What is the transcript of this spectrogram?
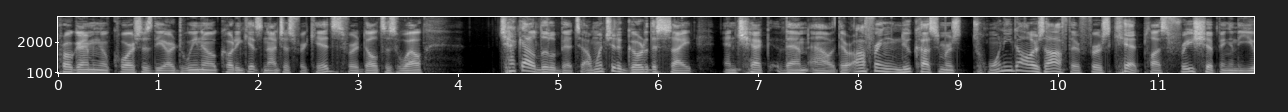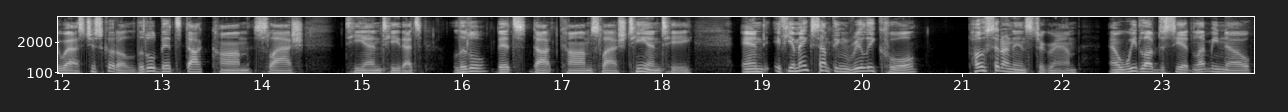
programming, of course, is the Arduino coding kits, not just for kids, for adults as well. Check out Little Littlebits. I want you to go to the site and check them out. They're offering new customers $20 off their first kit plus free shipping in the U.S. Just go to littlebits.com slash TNT. That's littlebits.com slash TNT. And if you make something really cool, post it on Instagram, and we'd love to see it. Let me know.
